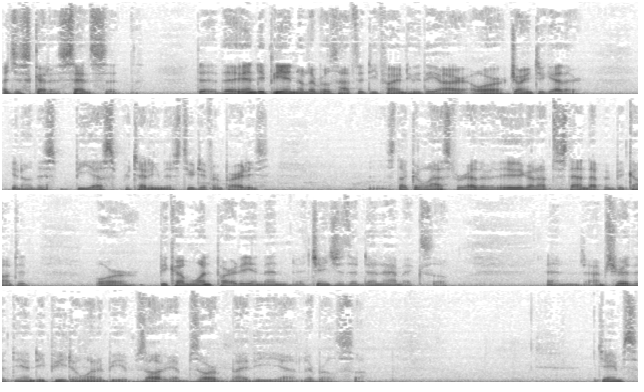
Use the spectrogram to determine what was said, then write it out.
I just got a sense that the, the NDP and the Liberals have to define who they are or join together. You know, this BS pretending there's two different parties. It's not going to last forever. They're either going to have to stand up and be counted or become one party, and then it changes the dynamic. So, and I'm sure that the NDP don't want to be absor- absorbed by the uh, Liberals. So, James.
